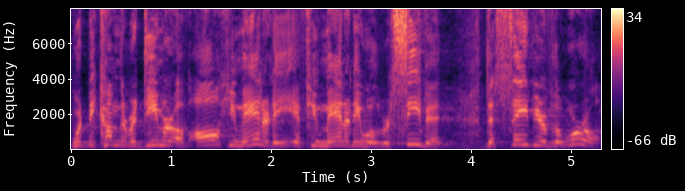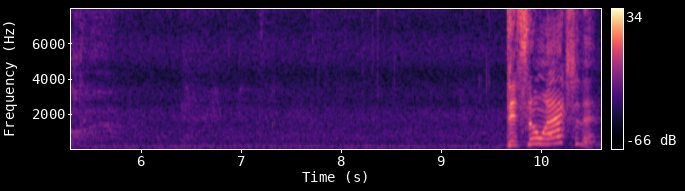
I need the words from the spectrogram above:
would become the Redeemer of all humanity if humanity will receive it the Savior of the world. It's no accident.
